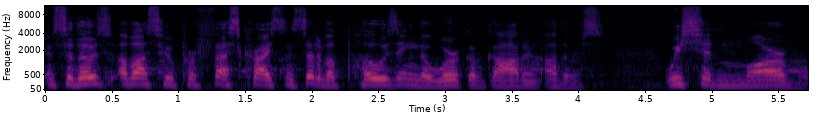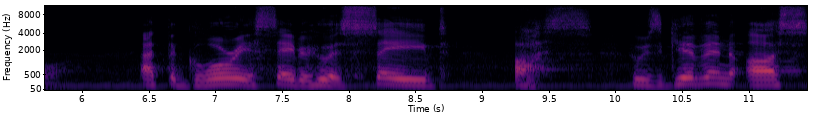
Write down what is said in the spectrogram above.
And so, those of us who profess Christ, instead of opposing the work of God in others, we should marvel at the glorious Savior who has saved us, who's given us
